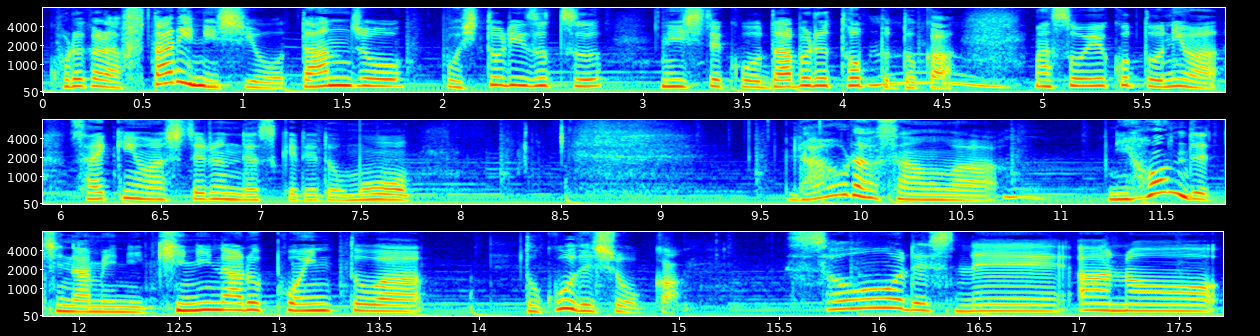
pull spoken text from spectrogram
これから2人にしよう。男女を1人ずつにしてこうダブルトップとか、まあ、そういうことには最近はしてるんですけれどもラウラさんは日本でちなみに気になるポイントはどこでしょうか？そうですね。あの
